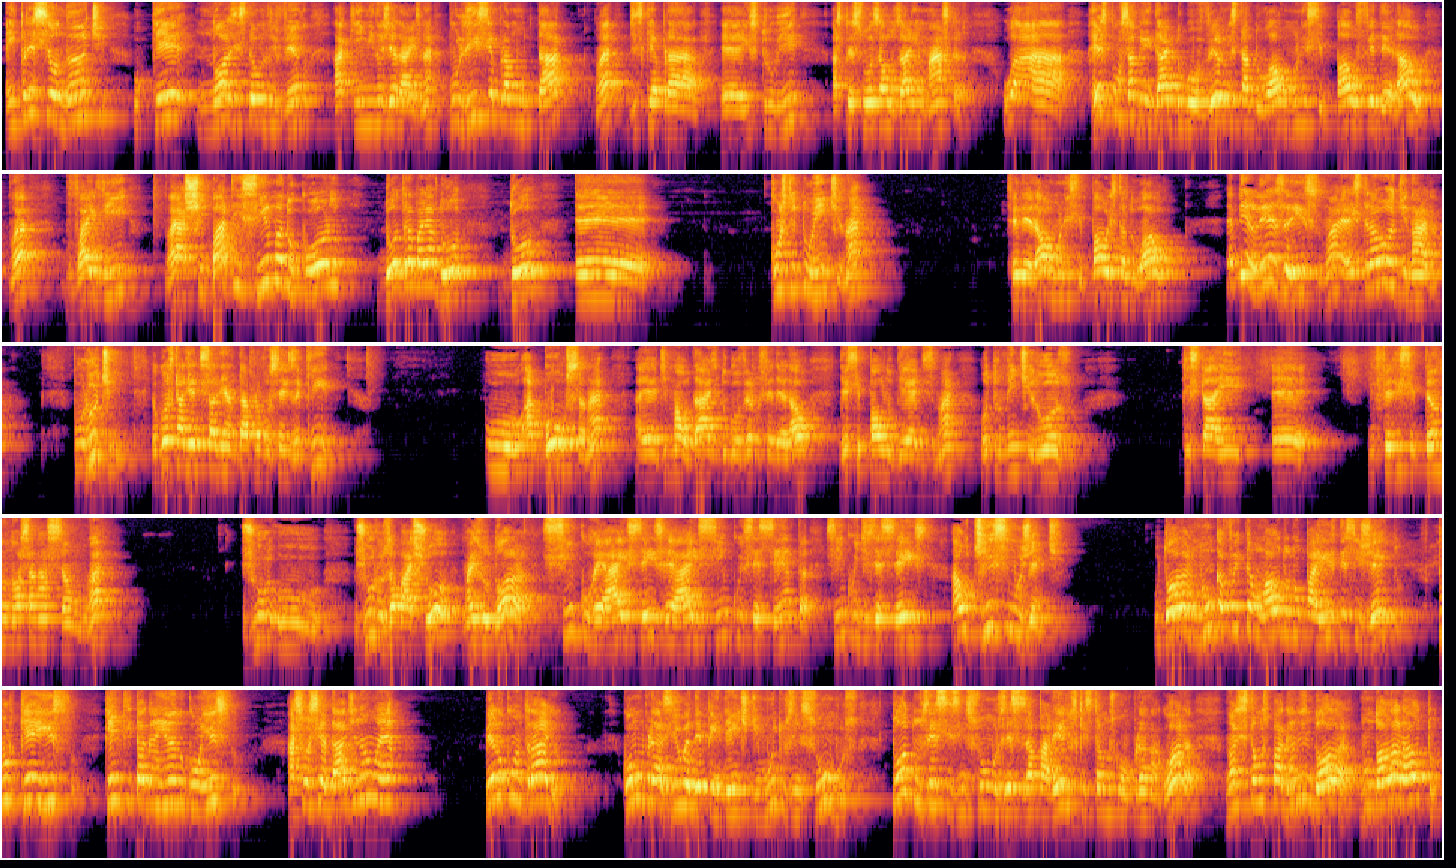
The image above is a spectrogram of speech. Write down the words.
É impressionante o que nós estamos vivendo aqui em Minas Gerais, né? Polícia para multar não é? Diz que é para é, instruir as pessoas a usarem máscara. O, a responsabilidade do governo estadual, municipal, federal, não é? Vai vir, não é? A chibata em cima do couro do trabalhador, do é, constituinte, é? Federal, municipal, estadual. É beleza isso, não é? É extraordinário. Por último, eu gostaria de salientar para vocês aqui o, a bolsa né, é, de maldade do governo federal desse Paulo Guedes, não é? outro mentiroso que está aí é, infelicitando nossa nação, não é? o, juros abaixou, mas o dólar cinco reais, seis reais, cinco e sessenta, cinco e dezesseis, altíssimo, gente. O dólar nunca foi tão alto no país desse jeito. Por que isso? Quem que está ganhando com isso? A sociedade não é. Pelo contrário, como o Brasil é dependente de muitos insumos, todos esses insumos, esses aparelhos que estamos comprando agora, nós estamos pagando em dólar, num dólar alto.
